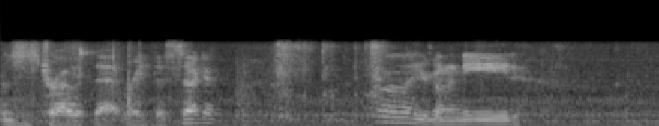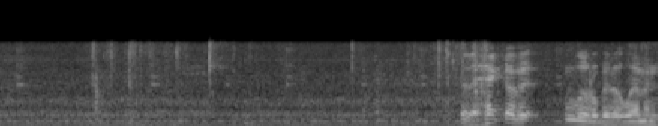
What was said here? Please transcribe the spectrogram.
Let's just try with that right this second. Uh, you're going to need for the heck of it, a little bit of lemon.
